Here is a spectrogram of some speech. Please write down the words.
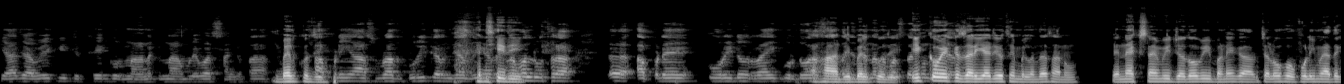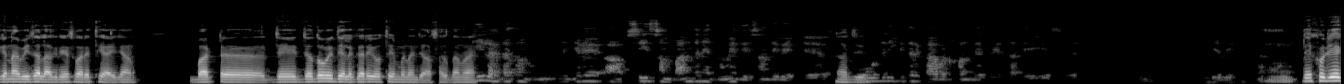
ਕਿਹਾ ਜਾਵੇ ਕਿ ਜਿੱਥੇ ਗੁਰੂ ਨਾਨਕ ਨਾਮ ਲੈਵਾ ਸੰਗਤਾਂ ਬਿਲਕੁਲ ਜੀ। ਆਪਣੀ ਆਸ ਮੁਰਾਦ ਪੂਰੀ ਕਰਨ ਜਾਂਦੀਆਂ ਜੀ, ਜੀ। ਨਵਨ ਲੂਥਰਾ ਆਪਣੇ ਕੋਰੀਡੋਰ ਰਾਹੀਂ ਗੁਰਦੁਆਰਾ ਹਾਂ ਜੀ ਬਿਲਕੁਲ ਜੀ। ਇੱਕੋ ਇੱਕ। ਜ਼ਰੀਆ ਜੀ ਉੱਥੇ ਮਿਲਣ ਦਾ ਸਾਨੂੰ। ਤੇ ਨੈਕਸਟ ਟਾਈਮ ਵੀ ਜਦੋਂ ਵੀ ਬਣੇਗਾ ਚਲੋ ਹੋਪਫੁਲੀ ਮੈਂ ਤਾਂ ਕਹਿੰਦਾ ਵੀਜ਼ਾ ਲੱਗ ਜਾਏ ਇਸ ਵਾਰ ਇੱਥੇ ਆਈ ਜਾਣ। ਬਟ ਜੇ ਜਦੋਂ ਵੀ ਦਿਲ ਕਰੇ ਉੱਥੇ ਮਿਲਣ ਜਾ ਸਕਦਾ ਮੈਂ। ਕੀ ਲੱਗਦਾ ਤੁਹਾਨੂੰ ਇਹ ਜਿਹੜੇ ਆਪਸੀ ਸੰਬੰਧ ਨੇ ਦੋਵੇਂ ਦੇਸ਼ਾਂ ਦੇ ਵਿੱਚ ਹਾਂਜੀ। ਉਹਦੇ ਨਹੀਂ ਕਿਤੇ ਰੁਕਾਵਟ ਬੰਦੇ ਪਏ ਤੁਹਾਡੇ ਇਸ ਦੇਖੋ। ਜੀ ਇਹ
